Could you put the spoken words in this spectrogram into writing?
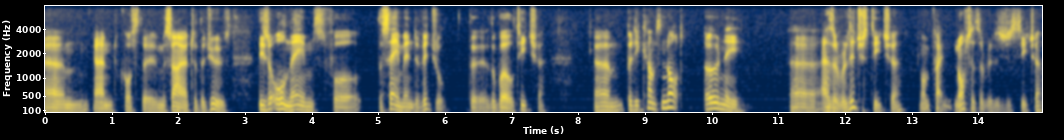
um, and of course the Messiah to the Jews. These are all names for the same individual, the, the world teacher. Um, but he comes not only uh, as a religious teacher, or in fact, not as a religious teacher,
